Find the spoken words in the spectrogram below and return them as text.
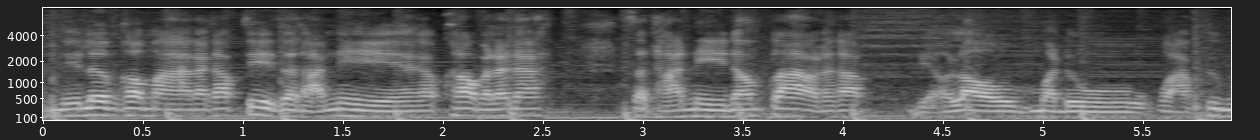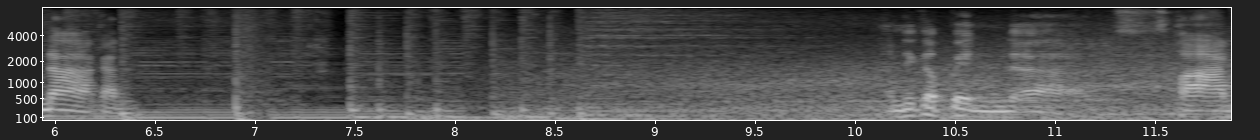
อันนี้เริ่มเข้ามานะครับที่สถานีนะครับเข้ามาแล้วนะ สถานีน้อมเกล้านะครับ เดี๋ยวเรามาดูความคืบหน้ากัน อันนี้ก็เป็นเอ่อสะพาน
